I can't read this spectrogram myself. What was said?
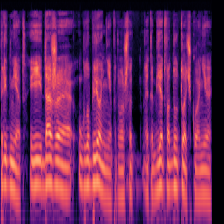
предмет, и даже углубленнее, потому что это бьет в одну точку, а не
